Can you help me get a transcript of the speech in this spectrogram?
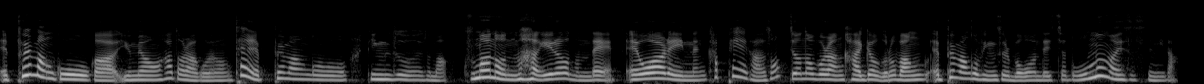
애플망고가 유명하더라고요. 호텔 애플망고 빙수에서 막 9만 원 막 이러던데 애월에 있는 카페에 가서 저너블한 가격으로 망고, 애플망고 빙수를 먹었는데 진짜 너무 맛있었습니다.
